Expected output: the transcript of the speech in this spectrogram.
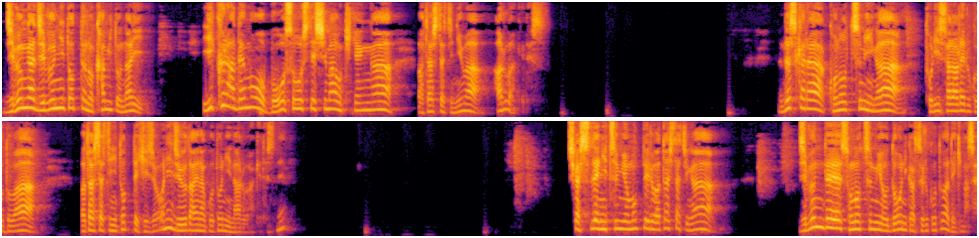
自分が自分にとっての神となり、いくらでも暴走してしまう危険が私たちにはあるわけです。ですから、この罪が取り去られることは、私たちにとって非常に重大なことになるわけですね。しかしすでに罪を持っている私たちが、自分でその罪をどうにかすることはできません。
